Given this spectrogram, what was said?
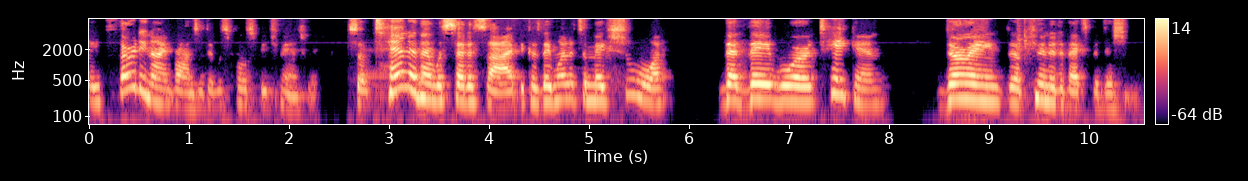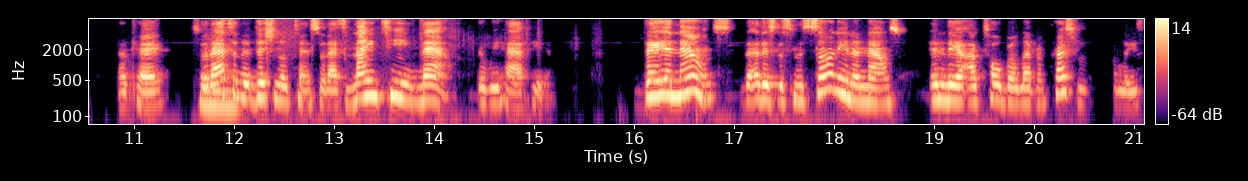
39 bronzes that were supposed to be transferred. So 10 of them were set aside because they wanted to make sure that they were taken during the punitive expedition. Okay. So mm. that's an additional 10. So that's 19 now that we have here they announced, that is, the Smithsonian announced in their October 11 press release,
